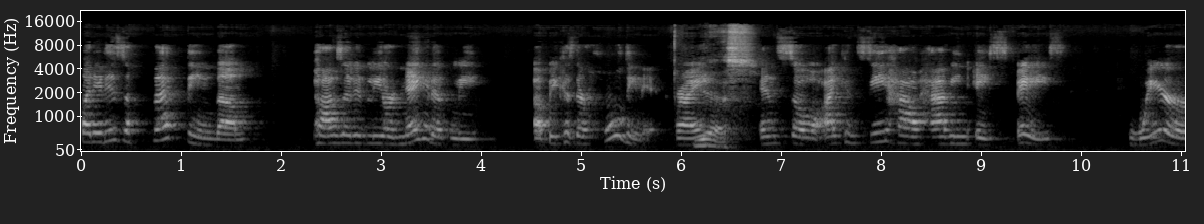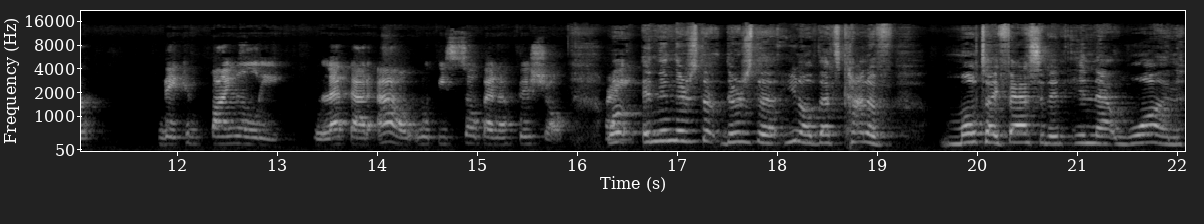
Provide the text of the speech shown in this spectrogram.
but it is affecting them positively or negatively uh, because they're holding it, right? Yes. And so I can see how having a space where they can finally let that out would be so beneficial. Right? Well, and then there's the there's the you know that's kind of multifaceted in that one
